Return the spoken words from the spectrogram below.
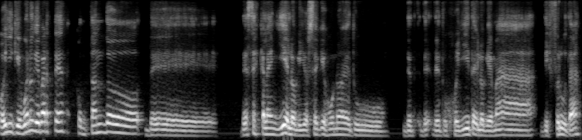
Oye, qué bueno que partes contando de, esa escala en hielo, que yo sé que es uno de tus de, tu joyita y lo que más disfrutas.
